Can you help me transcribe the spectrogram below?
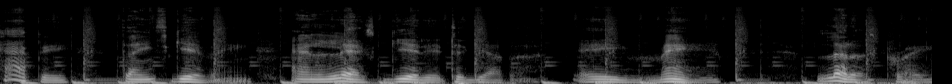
happy Thanksgiving and let's get it together. Amen. Let us pray.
